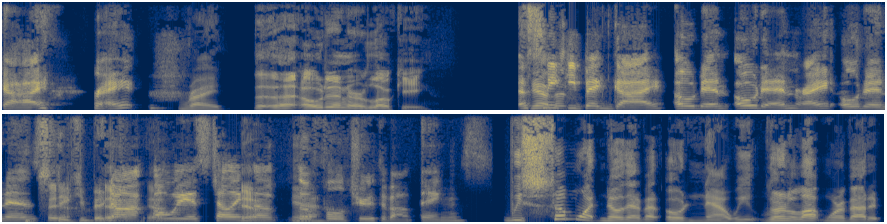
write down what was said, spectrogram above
guy right Right. the, the Odin or Loki. A Yeah, sneaky big guy odin odin right odin is Sneaky big. Yeah, not always telling yeah. the, the Yeah. full truth about things We somewhat know that about Odin now. We learn a lot more about it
